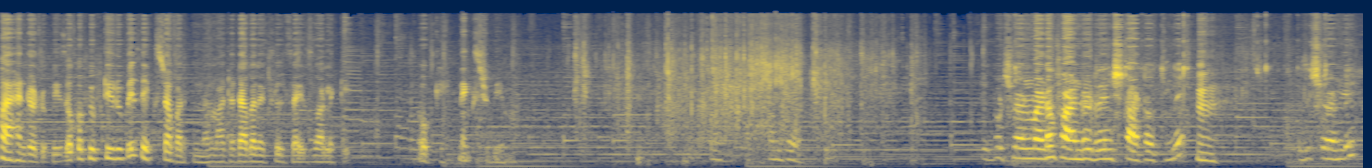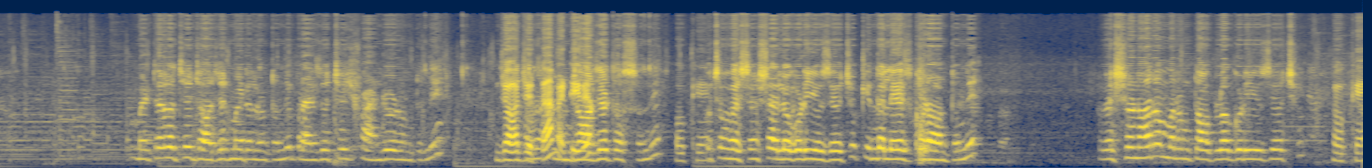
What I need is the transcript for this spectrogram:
ఫైవ్ హండ్రెడ్ రూపీస్ ఒక ఫిఫ్టీ రూపీస్ ఎక్స్ట్రా పడుతుంది అనమాట డబల్ ఎక్సెల్ సైజ్ వాళ్ళకి. ఓకే నెక్స్ట్ బియ్యం ఇప్పుడు చూడండి madam five hundred range start అవుతుంది. ఇది చూడండి. మెటీరియల్ వచ్చేసి జార్జెట్ మెటీరియల్ ఉంటుంది. ప్రైస్ వచ్చేసి ఫైవ్ హండ్రెడ్ ఉంటుంది. జార్జెట్ జార్జెట్ వస్తుంది. ఓకే. కొంచెం వెస్ట్రన్ స్టైల్లో కూడా యూజ్ చేయొచ్చు. కింద లేస్ కూడా ఉంటుంది. వెస్ట్రన్ ఆర్ మనం టాప్లో కూడా యూజ్ చేయొచ్చు. ఓకే.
